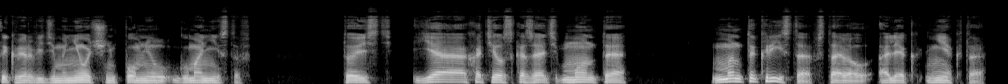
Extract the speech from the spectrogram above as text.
Тыквер, видимо, не очень помнил гуманистов. То есть я хотел сказать Монте... Монте-Кристо, вставил Олег Некто.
